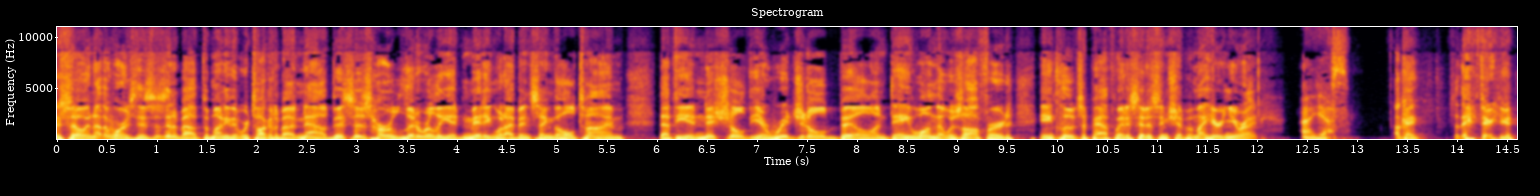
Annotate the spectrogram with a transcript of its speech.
So, in other words, this isn't about the money that we're talking about now. This is her literally admitting what I've been saying the whole time that the initial, the original bill on day one that was offered includes a pathway to citizenship. Am I hearing you right? Uh, yes. Okay. So there, there you go.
